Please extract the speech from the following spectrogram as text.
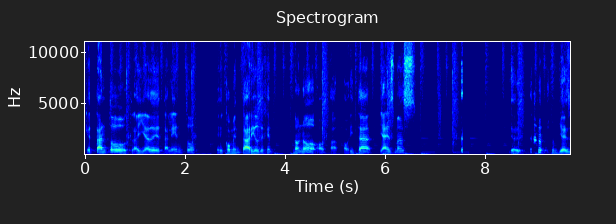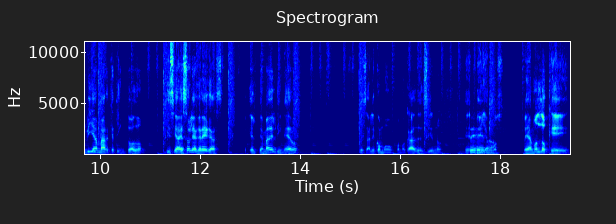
qué tanto traía de talento, eh, comentarios de gente. No, no, ahorita ya es más, ya, ya es vía marketing todo. Y si a eso le agregas el tema del dinero, pues sale como, como acabas de decir, ¿no? Eh, veamos, veamos lo que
